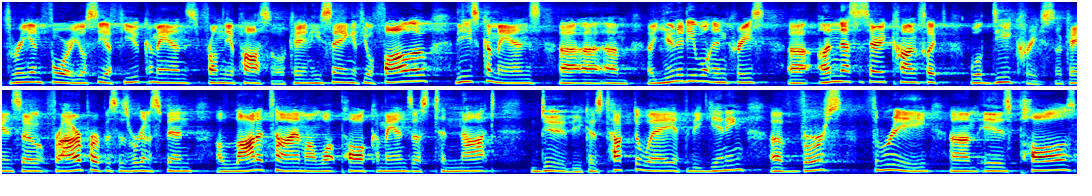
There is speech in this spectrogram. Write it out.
3 and 4, you'll see a few commands from the apostle, okay? And he's saying if you'll follow these commands, uh, uh, um, unity will increase, uh, unnecessary conflict will decrease, okay? And so for our purposes, we're going to spend a lot of time on what Paul commands us to not do, because tucked away at the beginning of verse 3 um, is Paul's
